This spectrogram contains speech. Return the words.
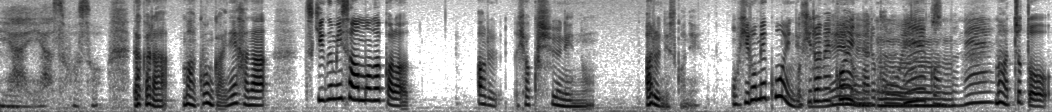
いやいやそうそう。だからまあ今回ね花月組さんもだからある100周年のあるんですかねお披露目公演ですね。お披露目公演になるからね、今度ね。まあちょっと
